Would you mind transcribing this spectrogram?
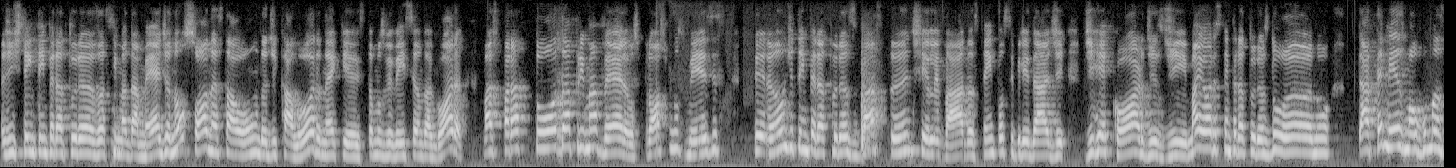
A gente tem temperaturas acima da média, não só nesta onda de calor, né, que estamos vivenciando agora, mas para toda a primavera. Os próximos meses serão de temperaturas bastante elevadas, tem possibilidade de recordes de maiores temperaturas do ano, até mesmo algumas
